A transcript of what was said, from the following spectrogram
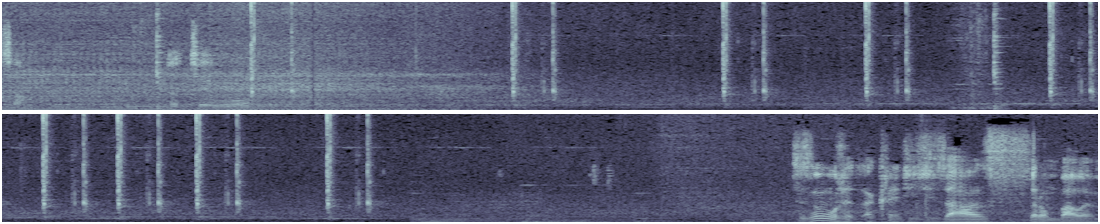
Co? Do tyłu. Znów muszę zakręcić? Za zrąbałem.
